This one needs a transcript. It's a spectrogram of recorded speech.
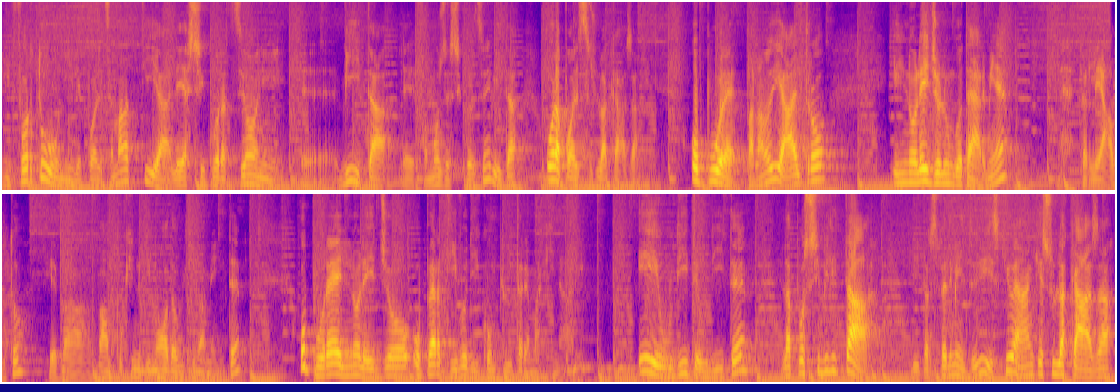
infortuni, le polizze malattia, le assicurazioni eh, vita, le famose assicurazioni vita o la polizza sulla casa. Oppure, parlando di altro, il noleggio a lungo termine eh, per le auto, che va, va un pochino di moda ultimamente, oppure il noleggio operativo di computer e macchinari e udite udite, la possibilità di trasferimento di rischio è anche sulla casa,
